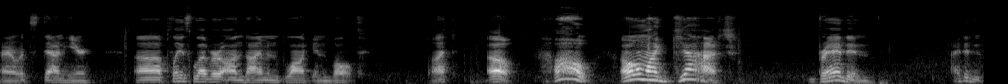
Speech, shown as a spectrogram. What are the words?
Alright, what's down here? Uh, place lever on diamond block in vault. What? Oh. Oh! Oh my gosh! Brandon. I didn't...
